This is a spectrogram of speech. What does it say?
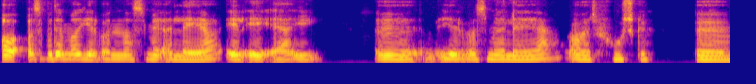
Og, og så på den måde hjælper den os med at lære, L-E-R-E, øh, hjælper os med at lære og at huske. Øh,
